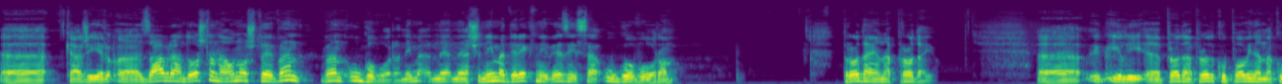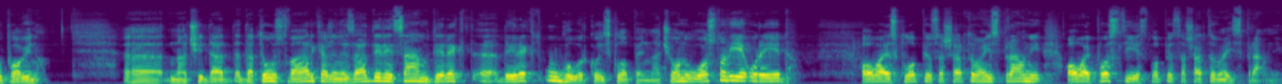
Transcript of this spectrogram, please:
E, kaže, jer e, zabran došla na ono što je van, van ugovora, nema, ne, znači, nema direktne veze sa ugovorom. Prodaja na prodaju. Uh, ili uh, prodana prodaj kupovina na kupovinu. Uh, znači da, da to u stvari kaže ne zadire sam direkt, uh, direkt ugovor koji je sklopen. Znači on u osnovi je u redu. ovaj je sklopio sa šartovima ispravni, ovaj poslije je sklopio sa šartovima ispravnim.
